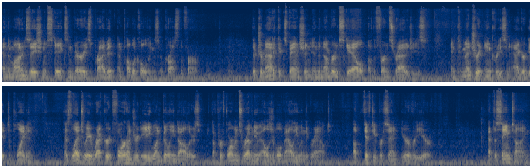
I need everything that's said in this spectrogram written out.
and the monetization of stakes in various private and public holdings across the firm. The dramatic expansion in the number and scale of the firm's strategies and commensurate increase in aggregate deployment has led to a record $481 billion of performance revenue eligible value in the ground, up 50% year-over-year. At the same time,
